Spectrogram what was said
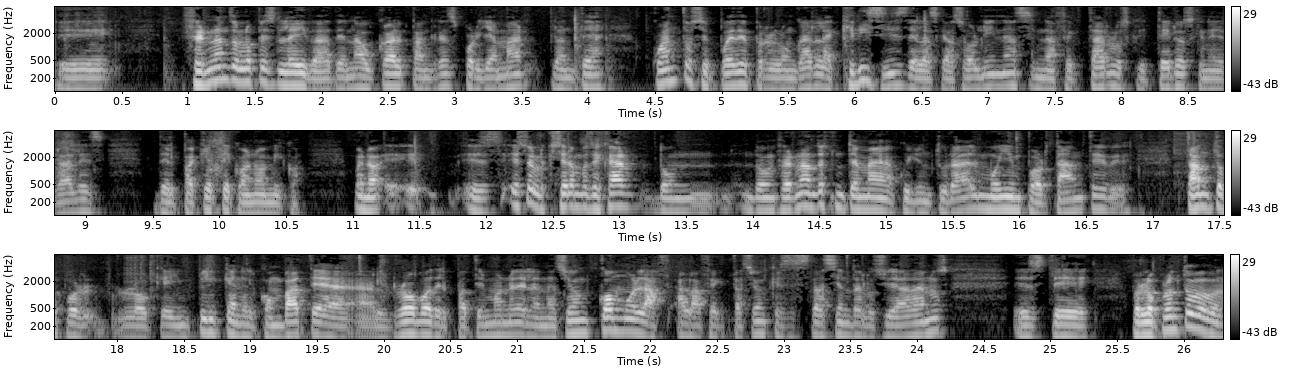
Eh, Fernando López Leiva, de Naucalpan, gracias por llamar, plantea cuánto se puede prolongar la crisis de las gasolinas sin afectar los criterios generales del paquete económico. Bueno, eh, eh, eso lo quisiéramos dejar, don, don Fernando, es un tema coyuntural muy importante, tanto por lo que implica en el combate al robo del patrimonio de la nación, como la, a la afectación que se está haciendo a los ciudadanos. Este, por lo pronto,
